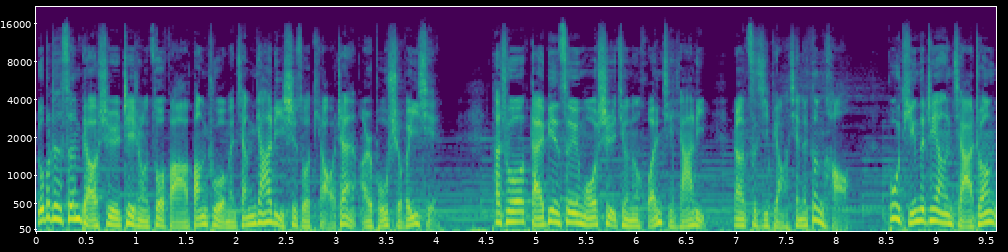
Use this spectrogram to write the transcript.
罗伯特森表示，这种做法帮助我们将压力视作挑战，而不是威胁。他说，改变思维模式就能缓解压力，让自己表现得更好。不停地这样假装，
